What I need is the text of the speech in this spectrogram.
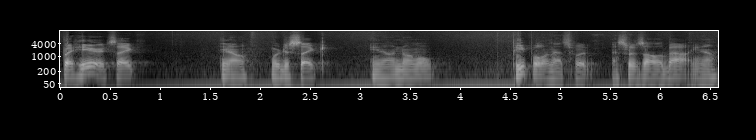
but here it's like, you know, we're just like, you know, normal people, and that's what that's what it's all about, you know.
